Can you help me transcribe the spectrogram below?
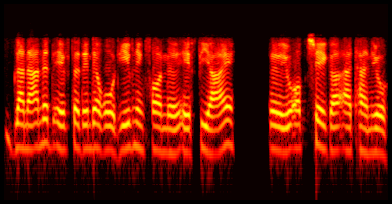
bland annat efter den där rådgivning från äh, øh, FBI øh, jo optækker, at han jo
